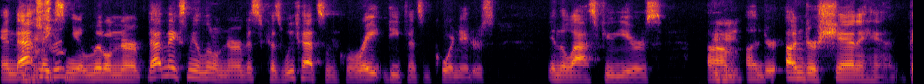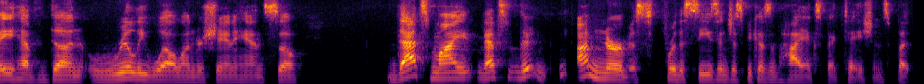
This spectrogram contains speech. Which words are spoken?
and that Mhm. makes me a little nerve. That makes me a little nervous because we've had some great defensive coordinators in the last few years um, under under Shanahan. They have done really well under Shanahan. So that's my that's there- I'm nervous for the season just because of high expectations. But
